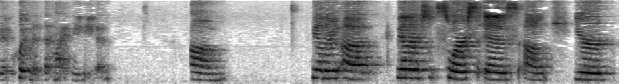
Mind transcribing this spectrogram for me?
the equipment that might be needed. Um, the other uh, the other source is um, your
